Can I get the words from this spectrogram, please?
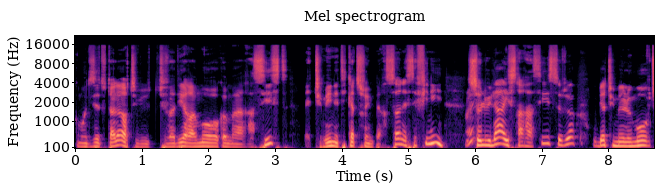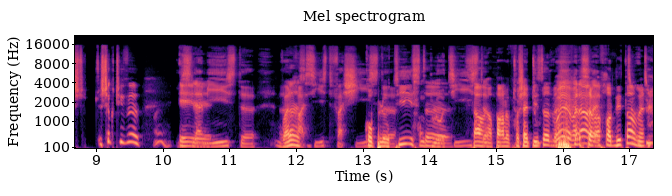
comme on disait tout à l'heure, tu, tu vas dire un mot comme raciste, et tu mets une étiquette sur une personne et c'est fini. Ouais. Celui-là, il sera raciste, ou bien tu mets le mot, ce que tu veux. Et- Islamiste, euh, Voilà, raciste, fasciste, complotiste. euh, complotiste. Ça, on en parle au prochain épisode. Ouais, mais voilà, ça va prendre du temps, tous- mais.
